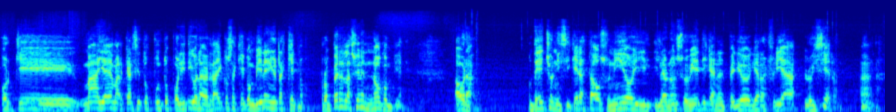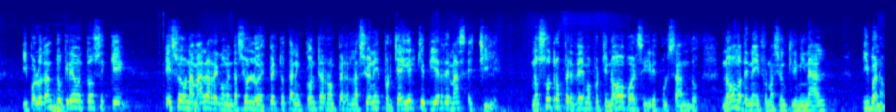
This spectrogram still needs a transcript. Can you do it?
porque más allá de marcar ciertos puntos políticos, la verdad hay cosas que convienen y otras que no. Romper relaciones no conviene. Ahora, de hecho, ni siquiera Estados Unidos y, la Unión Soviética en el periodo de Guerra Fría lo hicieron. ¿Ah? Y por lo tanto, mm. creo entonces que eso es una mala recomendación. Los expertos están en contra de romper relaciones porque ahí el que pierde más es Chile. Nosotros perdemos porque no vamos a poder seguir expulsando, no vamos a tener información criminal. Y bueno,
